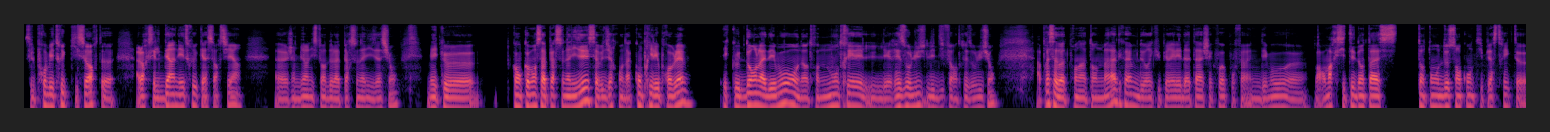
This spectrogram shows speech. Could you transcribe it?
C'est le premier truc qui sort, euh, alors que c'est le dernier truc à sortir. Euh, j'aime bien l'histoire de la personnalisation, mais que quand on commence à personnaliser, ça veut dire qu'on a compris les problèmes et que dans la démo, on est en train de montrer les, résolu- les différentes résolutions. Après, ça doit te prendre un temps de malade quand même de récupérer les datas à chaque fois pour faire une démo. euh. Bah, remarque, si tu es dans, ta, dans ton 200 comptes hyper strict, euh,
